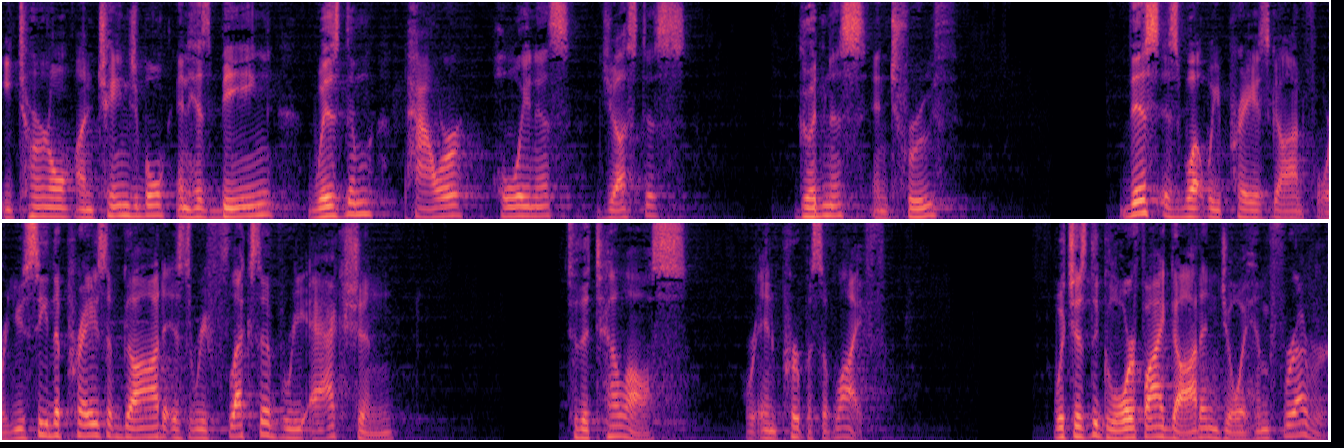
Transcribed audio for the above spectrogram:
eternal, unchangeable in His being, wisdom, power, holiness, justice, goodness, and truth. This is what we praise God for. You see, the praise of God is the reflexive reaction to the telos or end purpose of life, which is to glorify God and enjoy Him forever.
